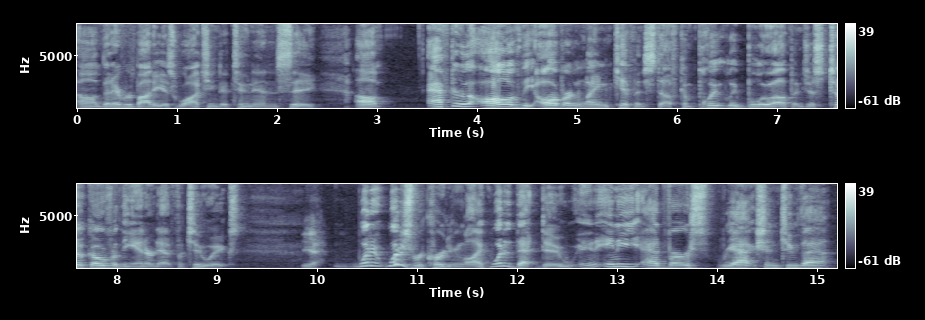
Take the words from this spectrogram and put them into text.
um, that everybody is watching to tune in and see. Um, after all of the Auburn Lane Kiffin stuff completely blew up and just took over the internet for two weeks yeah. What what is recruiting like? What did that do? Any adverse reaction to that?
